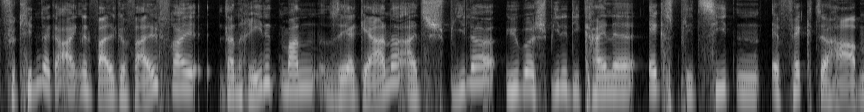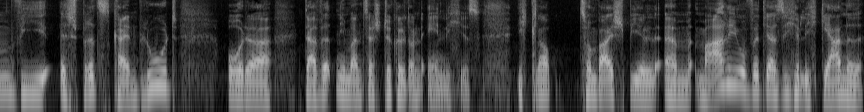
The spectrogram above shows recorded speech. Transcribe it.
für Kinder geeignet, weil gewaltfrei, dann redet man sehr gerne als Spieler über Spiele, die keine expliziten Effekte haben, wie es spritzt kein Blut oder da wird niemand zerstückelt und ähnliches. Ich glaube, zum Beispiel ähm, Mario wird ja sicherlich gerne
